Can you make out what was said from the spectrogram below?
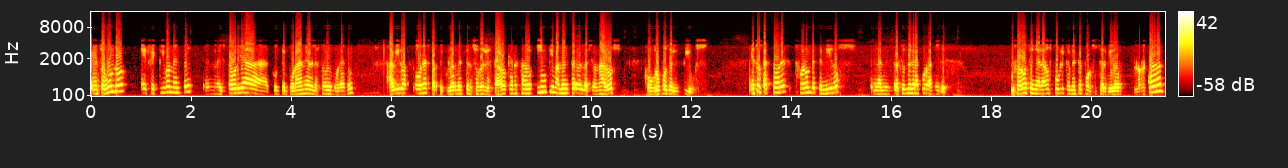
En segundo, efectivamente, en la historia contemporánea del Estado de Morelos, ha habido actores, particularmente en el sur del Estado, que han estado íntimamente relacionados con grupos delictivos. Esos actores fueron detenidos en la administración de Graco Ramírez y fueron señalados públicamente por su servidor. ¿Lo recuerdan?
